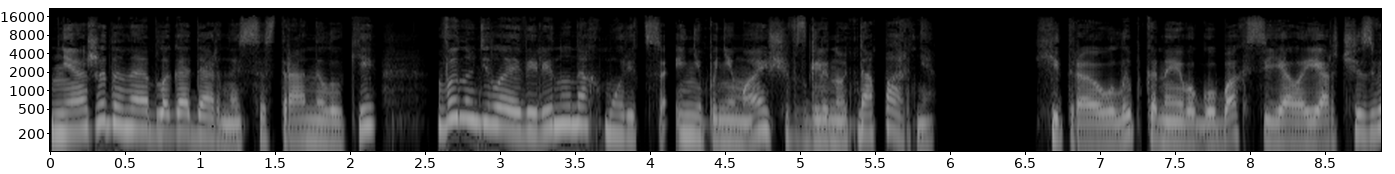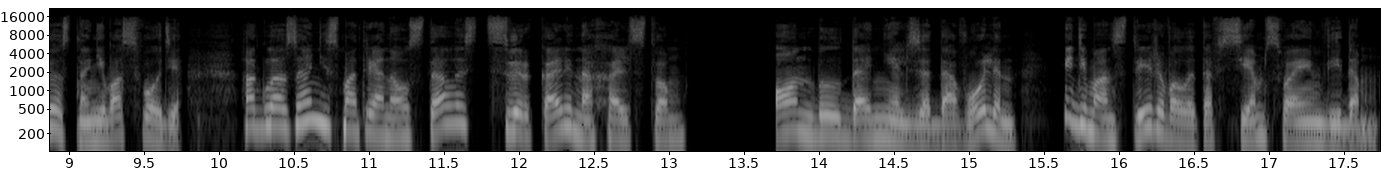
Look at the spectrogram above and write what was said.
Неожиданная благодарность со стороны Луки вынудила Эвелину нахмуриться и непонимающе взглянуть на парня. Хитрая улыбка на его губах сияла ярче звезд на небосводе, а глаза, несмотря на усталость, сверкали нахальством. Он был до нельзя доволен и демонстрировал это всем своим видом.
